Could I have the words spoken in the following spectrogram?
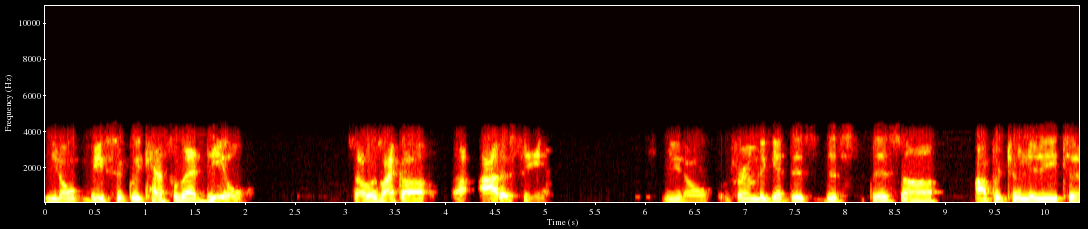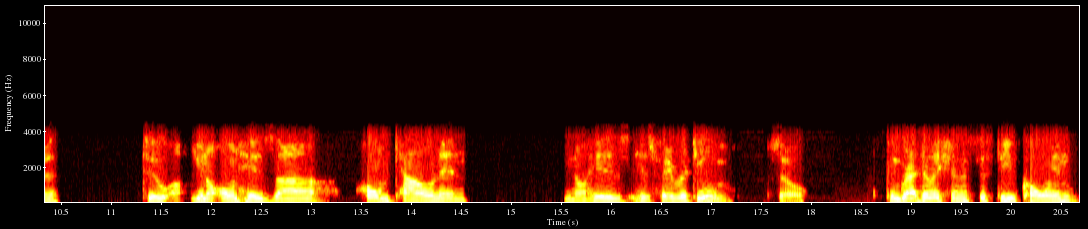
you know, basically cancel that deal. So it was like a, a odyssey, you know, for him to get this this this uh, opportunity to to uh, you know own his uh, hometown and you know his his favorite team. So congratulations to Steve Cohen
